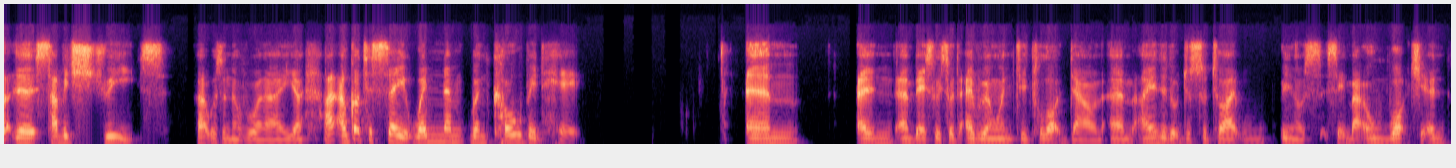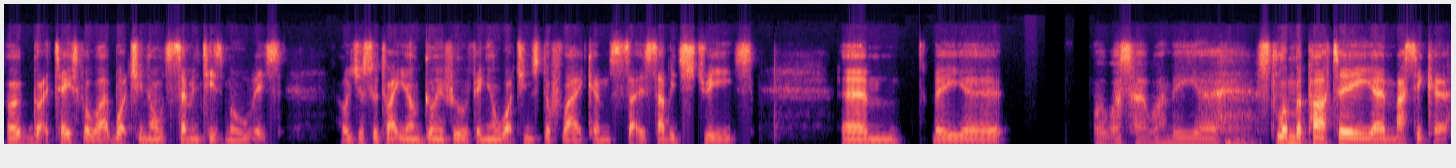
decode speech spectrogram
uh, Savage Streets. That was another one. I, uh, I have got to say when um, when COVID hit, um, and and basically sort of everyone went into lockdown. Um, I ended up just sort of like you know sitting back and watching and uh, got a taste for like watching old seventies movies. I was just sort of like, you know, going through a thing and watching stuff like um, Savage Streets, um, the, uh, what was that one? The uh, Slumber Party uh, Massacre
